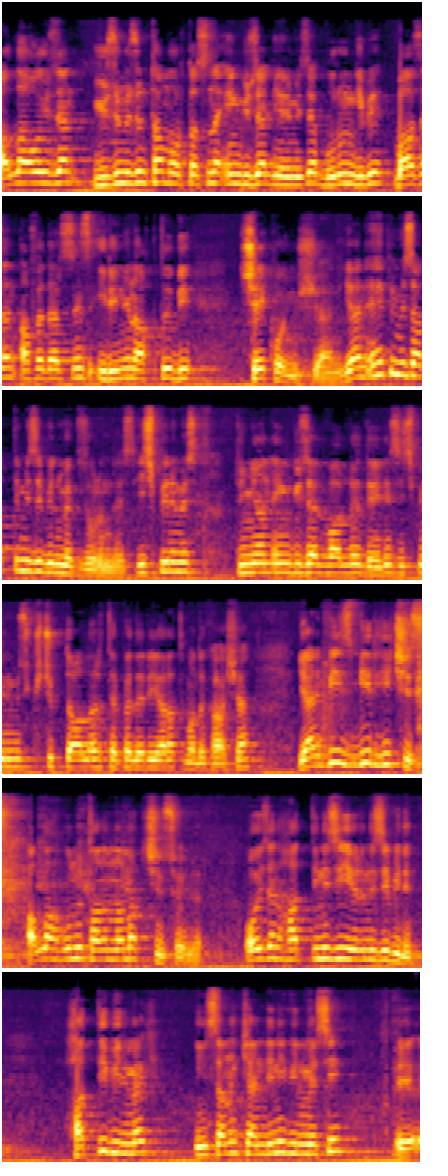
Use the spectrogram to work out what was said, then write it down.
Allah o yüzden yüzümüzün tam ortasına en güzel yerimize burun gibi bazen affedersiniz irinin aktığı bir şey koymuş yani. Yani hepimiz haddimizi bilmek zorundayız. Hiçbirimiz dünyanın en güzel varlığı değiliz. Hiçbirimiz küçük dağları tepeleri yaratmadık haşa. Yani biz bir hiçiz. Allah bunu tanımlamak için söylüyor. O yüzden haddinizi yerinizi bilin. Haddi bilmek insanın kendini bilmesi e,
